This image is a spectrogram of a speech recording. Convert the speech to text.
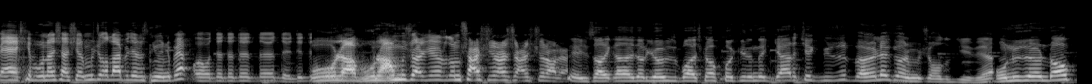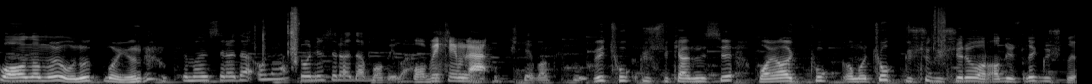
Belki buna şaşırmış olabilirsin Yuni bak. O dı dı dı dı dı dı dı. Ula buna mı şaşırdım şaşıra şaşıra. Neyse arkadaşlar göz başka fakirin de gerçek yüzü böyle görmüş olduk gibi. Onun üzerinden puanlamayı unutmayın. Zaman sırada Ula. Yuni sırada Bobby var. Bobby kim la? İşte bak şu. Ve çok güçlü kendisi. Bayağı çok ama çok güçlü güçleri var. Adı üstünde güçlü.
